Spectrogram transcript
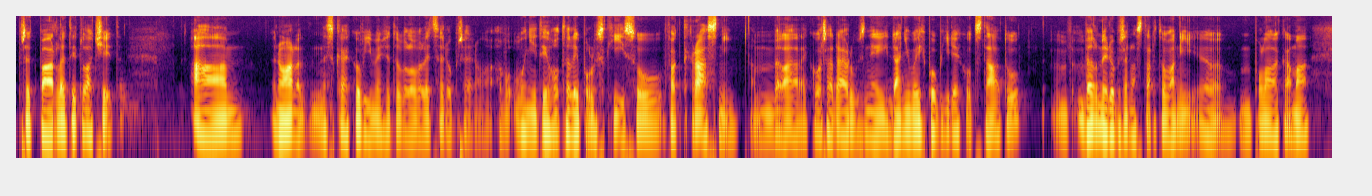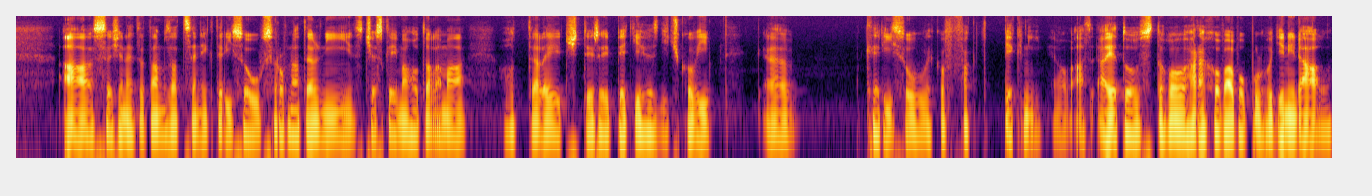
před pár lety tlačit. A No a dneska jako víme, že to bylo velice dobře. No. A oni ty hotely polský jsou fakt krásný. Tam byla jako řada různých daňových pobídek od státu, velmi dobře nastartovaný uh, Polákama a seženete tam za ceny, které jsou srovnatelné s českýma hotelama, hotely 4-5 hvězdičkový, eh, který jsou jako fakt pěkný. Jo? A, je to z toho Harachova o půl hodiny dál.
